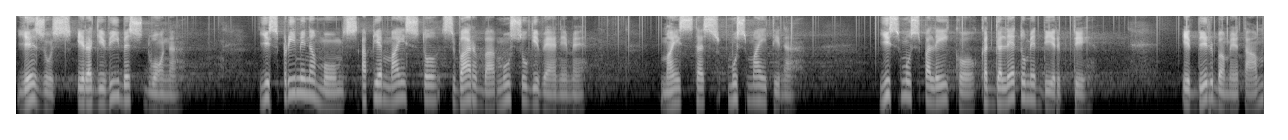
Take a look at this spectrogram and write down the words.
Jėzus yra gyvybės duona. Jis primena mums apie maisto svarbą mūsų gyvenime. Maistas mus maitina. Jis mus palaiko, kad galėtume dirbti. Ir dirbame tam,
